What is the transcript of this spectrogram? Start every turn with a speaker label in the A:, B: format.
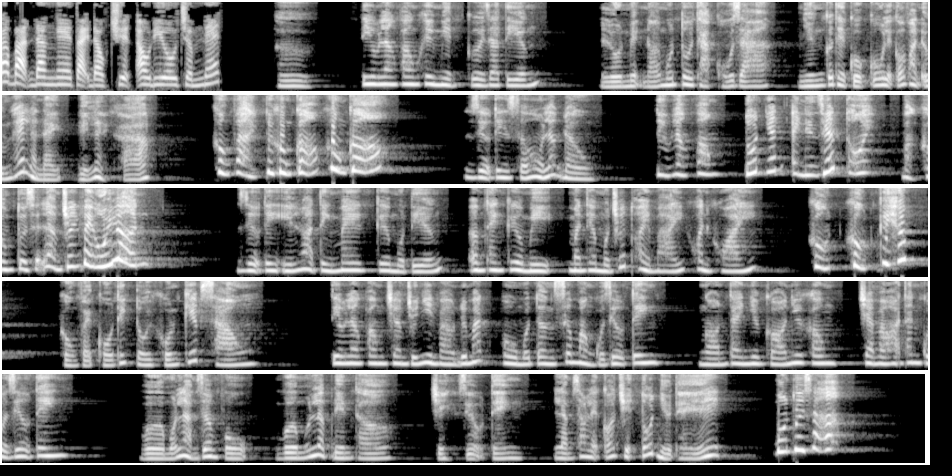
A: Các bạn đang nghe tại đọc truyện audio.net
B: Hừ, Tiêu Lăng Phong khinh miệt cười ra tiếng. Luôn miệng nói muốn tôi thả cô ra, nhưng cơ thể của cô lại có phản ứng hết lần này đến lần khác. Không phải, tôi không có, không có. Diệu tinh xấu hổ lắc đầu. Tiêu Lăng Phong, tốt nhất anh nên giết tôi, bằng không tôi sẽ làm cho anh phải hối hận. Diệu tinh ý loạn tình mê kêu một tiếng, âm thanh kiều mị mang theo một chút thoải mái, khoan khoái. Khốn, khốn kiếp! Không phải cô thích tôi khốn kiếp sao? Tiêu Lăng Phong chăm chú nhìn vào đôi mắt phủ một tầng sương mỏng của Diệu Tinh, ngón tay như có như không chạm vào hạ thân của Diệu Tinh. Vừa muốn làm dâm phụ, vừa muốn lập đền thờ. Trình Diệu Tinh, làm sao lại có chuyện tốt như thế? Bốn tôi ra!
